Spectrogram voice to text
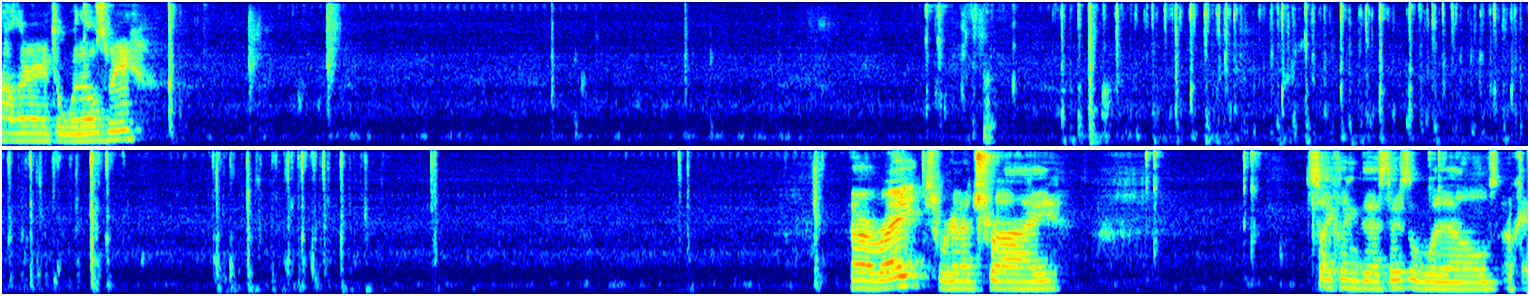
Oh, they're going to get to Wood Elves me. All right, we're going to try cycling this. There's the Wood Elves. Okay,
